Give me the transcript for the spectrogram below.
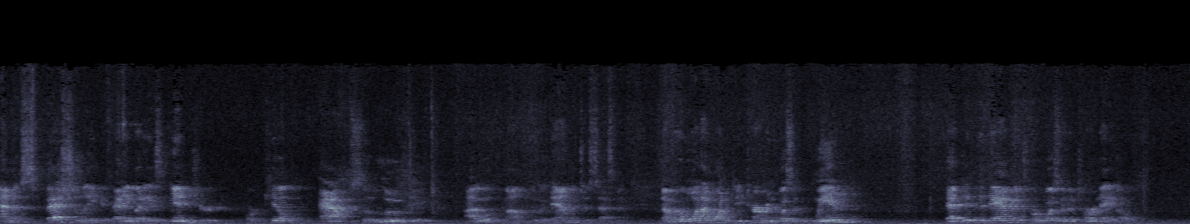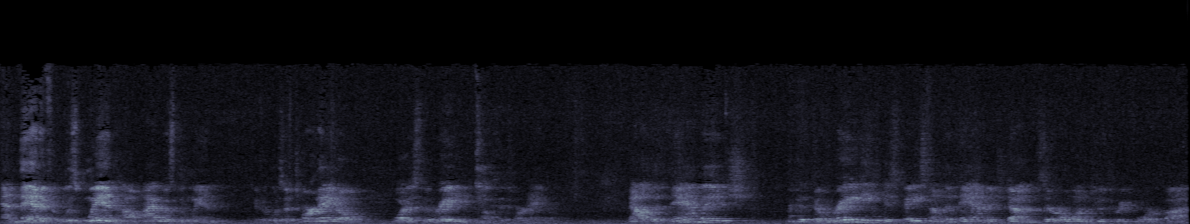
And especially if anybody is injured or killed, absolutely, I will come out and do a damage assessment. Number one, I want to determine was it wind that did the damage or was it a tornado? And then if it was wind, how high was the wind? If it was a tornado, what is the rating of the tornado? Now the damage, the, the rating is based on the damage done, 0, 1, 2, 3, 4, 5.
